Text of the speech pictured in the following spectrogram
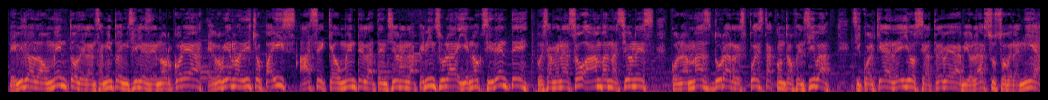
debido al aumento del lanzamiento de misiles de Norcorea, el gobierno de dicho país hace que aumente la tensión en la península y en Occidente, pues amenazó a ambas naciones con la más dura respuesta contraofensiva si cualquiera de ellos se atreve a violar su soberanía.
